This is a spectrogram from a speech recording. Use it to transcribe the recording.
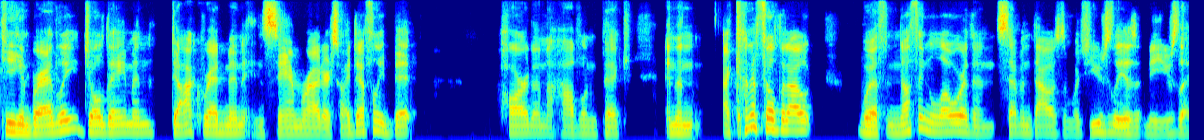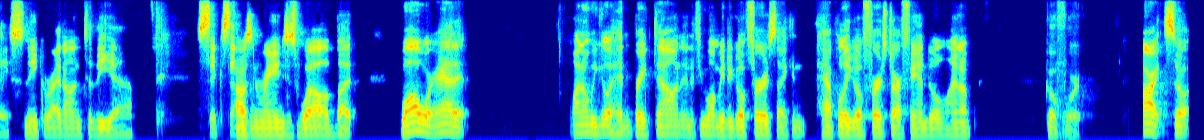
Keegan Bradley, Joel Dahmen, Doc Redman, and Sam Ryder. So I definitely bit hard on the Hovland pick. And then I kind of filled it out with nothing lower than 7,000, which usually isn't me. Usually I sneak right onto the uh, 6,000 range as well. But while we're at it, why don't we go ahead and break down? And if you want me to go first, I can happily go first. Our FanDuel lineup. Go for it. All right, so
